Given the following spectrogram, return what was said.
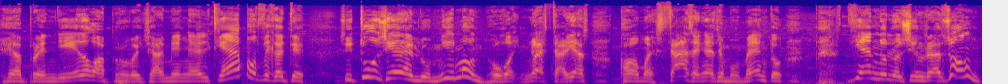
he aprendido a aprovechar bien el tiempo, fíjate. Si tú hicieras lo mismo, no, no estarías como estás en ese momento, perdiéndolo sin razón.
